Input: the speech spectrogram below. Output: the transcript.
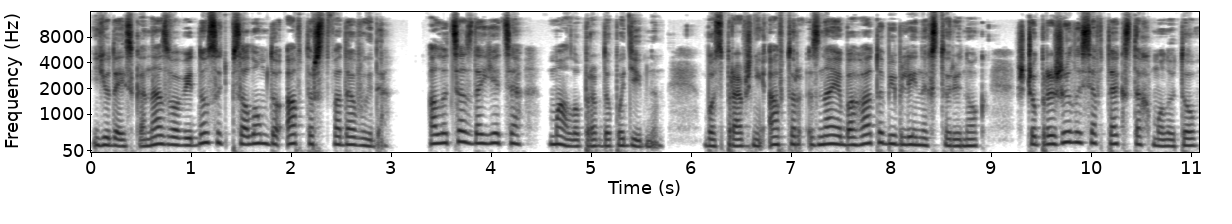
Юдейська назва відносить псалом до авторства Давида, але це здається мало правдоподібним, бо справжній автор знає багато біблійних сторінок, що прижилися в текстах молитов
